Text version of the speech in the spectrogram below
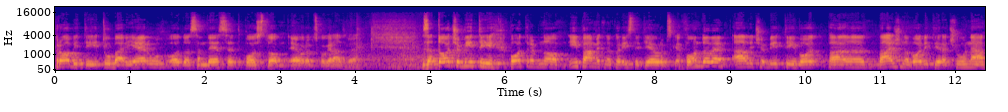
probiti tu barijeru od 80% europskog razvoja. Za to će biti potrebno i pametno koristiti europske fondove, ali će biti pa, važno voditi računa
